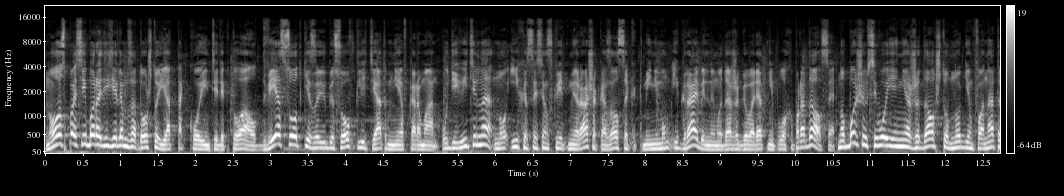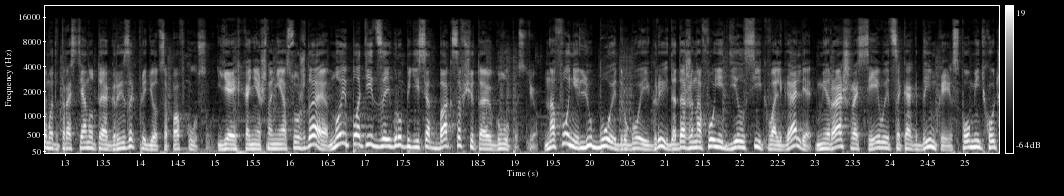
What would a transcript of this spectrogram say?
Но спасибо родителям за то, что я такой интеллектуал. Две сотки за Ubisoft летят мне в карман. Удивительно, но их Assassin's Creed Mirage оказался как минимум играбельным и даже, говорят, неплохо продался. Но больше всего я не ожидал, что многим фанатам этот растянутый огрызок придется по вкусу. Я их, конечно, не осуждаю, но и платить за игру 50 баксов считаю глупостью. На фоне любой другой игры, да даже на фоне DLC к Вальгале, Мираж рассеивается как дымка, и вспомнить хоть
